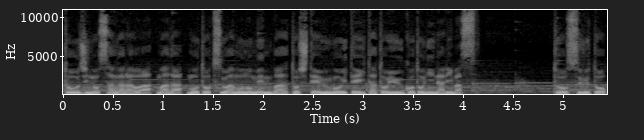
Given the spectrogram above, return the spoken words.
当時の相良はまだ元ツワモノメンバーとして動いていたということになります。とすると、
